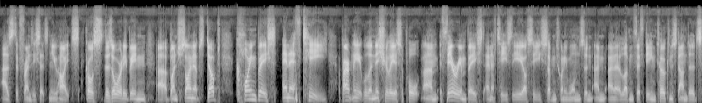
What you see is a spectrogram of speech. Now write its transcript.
as the frenzy sets new heights. Of course, there's already been uh, a bunch of signups dubbed Coinbase NFT. Apparently, it will initially support um, Ethereum based NFTs, the ERC 721s and, and, and 1115 token standards,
